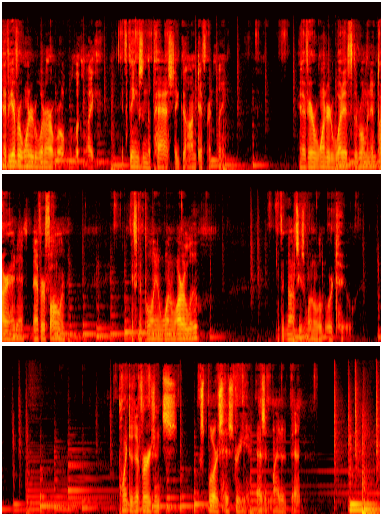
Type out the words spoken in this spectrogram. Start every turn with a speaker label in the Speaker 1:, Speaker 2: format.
Speaker 1: Have you ever wondered what our world would look like if things in the past had gone differently? Have you ever wondered what if the Roman Empire had never fallen? If Napoleon won Waterloo? If the Nazis won World War II? Point of Divergence explores history as it might have been.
